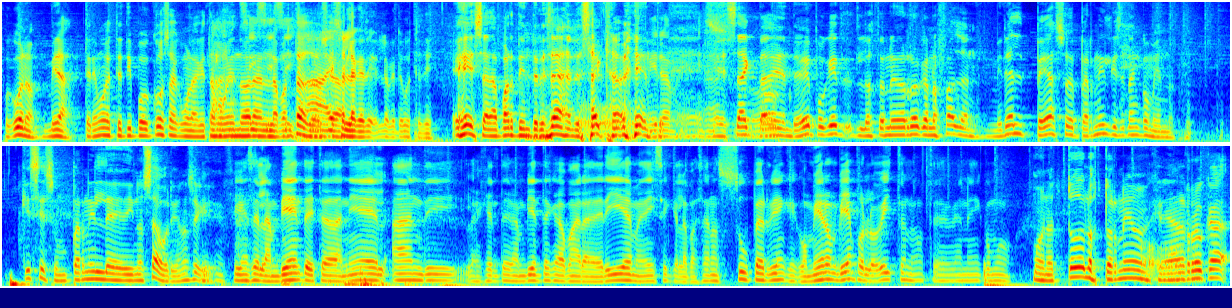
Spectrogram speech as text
porque bueno, mirá, tenemos este tipo de cosas como la que estamos Ah, viendo sí, ahora sí, en la sí. pantalla. Ah, o sea, eso es lo que, te, lo que te gusta a ti. esa es la parte interesante, exactamente. mírame eso. Exactamente. ¿Ves por qué los torneos de roca no fallan? Mirá el pedazo de pernil que se están comiendo. ¿Qué es eso? Un pernil de dinosaurio, no sé qué. Fíjense el ambiente, ahí está Daniel, Andy, la gente del ambiente camaradería, me dicen que la pasaron súper bien, que comieron bien por lo visto, ¿no? Ustedes ven ahí como... Bueno, todos los torneos en Oh. General Roca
